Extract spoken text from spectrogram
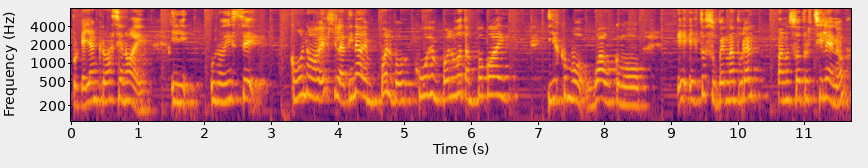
porque allá en Croacia no hay. Y uno dice, ¿cómo no va a haber gelatina en polvo? Jugos en polvo tampoco hay. Y es como, wow, como e, esto es súper natural para nosotros chilenos.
